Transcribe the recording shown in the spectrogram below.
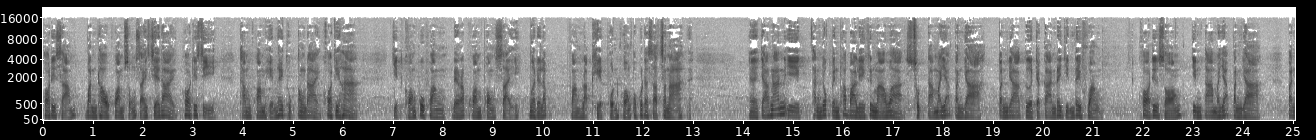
ข้อที่สามบรรเทาความสงสัยเสียได้ ข้อที่สี่ทำความเห็นให้ถูกต้องได้ ข้อที่ห้า จิตของผู้ฟังได้รับความผ่องใส เมื่อได้รับฟังหลักเหตุผลของพระพุทธศาสนา จากนั้นอีกท่านยกเป็นพระบาลีขึ้นมาว่า สุดตามยะปัญญา ปัญญาเกิดจากการได้ยินได้ฟัง ข้อที่สองจินตามยะปัญญา ปัญ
